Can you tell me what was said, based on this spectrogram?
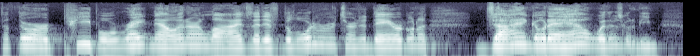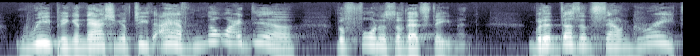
That there are people right now in our lives that, if the Lord to return today, are going to die and go to hell, where there's going to be weeping and gnashing of teeth. I have no idea the fullness of that statement, but it doesn't sound great.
